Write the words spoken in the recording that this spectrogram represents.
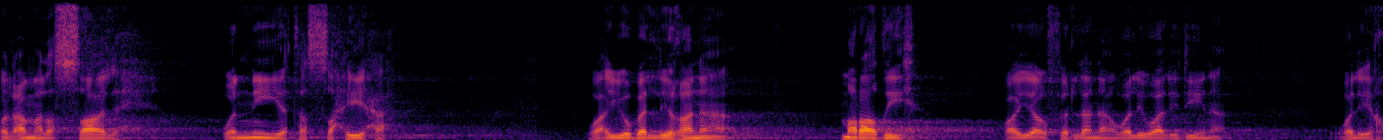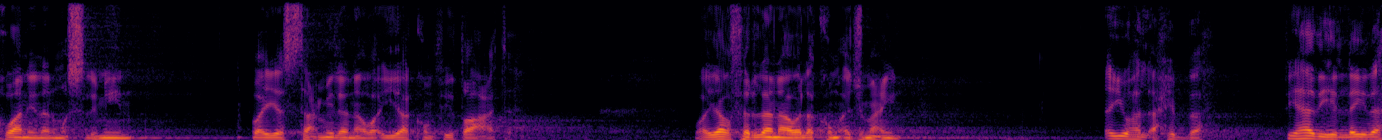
والعمل الصالح والنية الصحيحة وأن يبلغنا مراضيه وأن يغفر لنا ولوالدينا ولإخواننا المسلمين وأن يستعملنا وإياكم في طاعته وأن يغفر لنا ولكم أجمعين. أيها الأحبة في هذه الليلة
